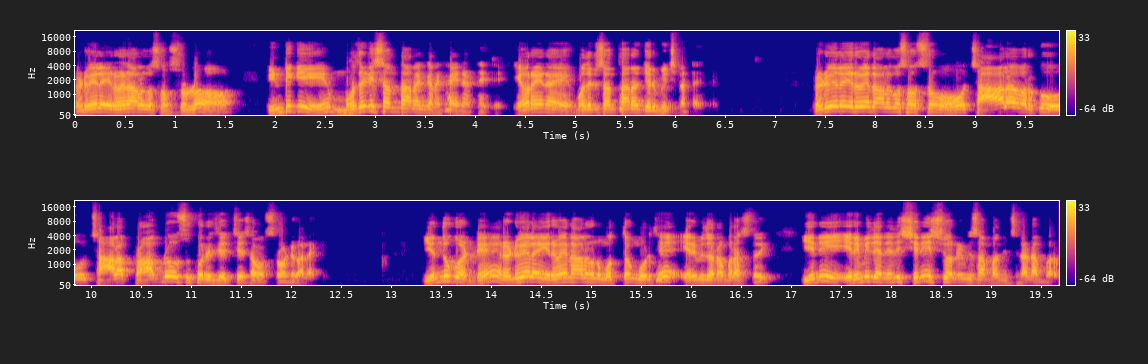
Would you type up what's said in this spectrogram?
రెండు వేల ఇరవై నాలుగో సంవత్సరంలో ఇంటికి మొదటి సంతానం కనుక అయినట్టయితే ఎవరైనా మొదటి సంతానం జన్మించినట్టయితే రెండు వేల ఇరవై నాలుగో సంవత్సరం చాలా వరకు చాలా ప్రాబ్లమ్స్ కొని తెచ్చే సంవత్సరం అండి వాళ్ళకి. ఎందుకంటే రెండు వేల ఇరవై నాలుగును మొత్తం కొడితే ఎనిమిదో నంబర్ వస్తుంది. ఎని ఎనిమిది అనేది శనీశ్వరునికి సంబంధించిన నంబర్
